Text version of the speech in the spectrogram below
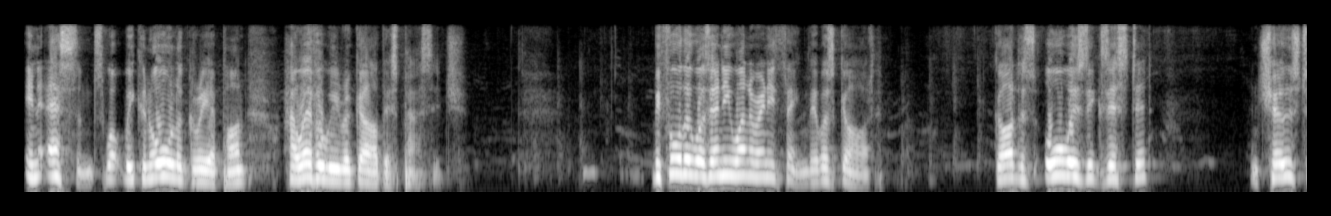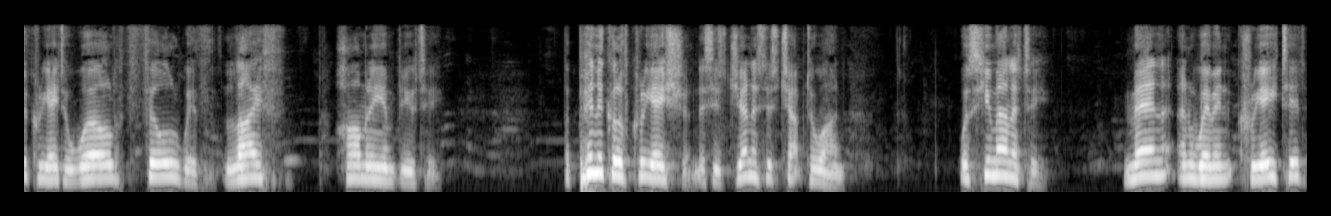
in essence, what we can all agree upon, however we regard this passage. Before there was anyone or anything, there was God. God has always existed and chose to create a world filled with life, harmony, and beauty. The pinnacle of creation, this is Genesis chapter 1, was humanity. Men and women created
